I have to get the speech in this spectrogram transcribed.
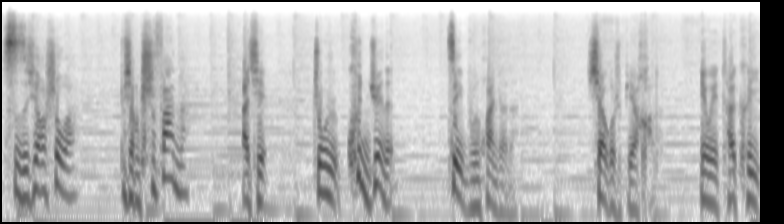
四肢消瘦啊，不想吃饭呢，而且终日困倦的这一部分患者呢，效果是比较好的，因为它可以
